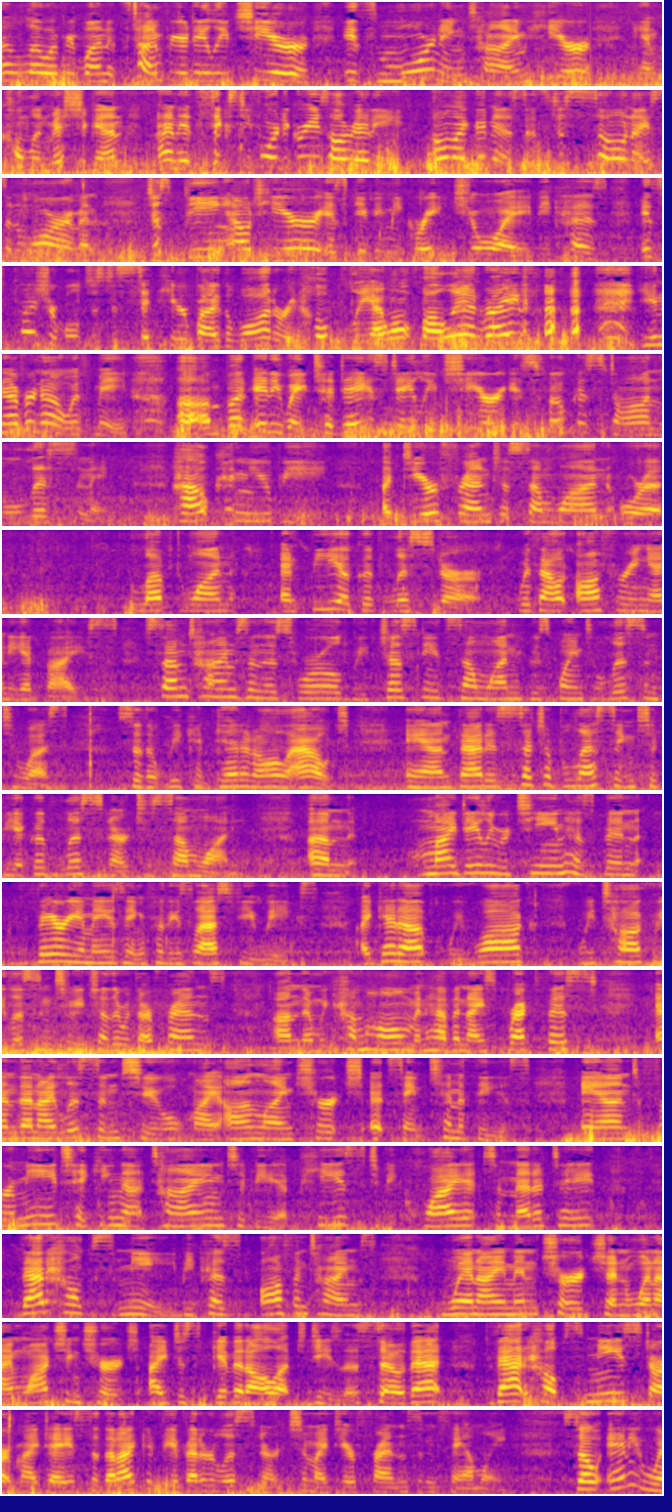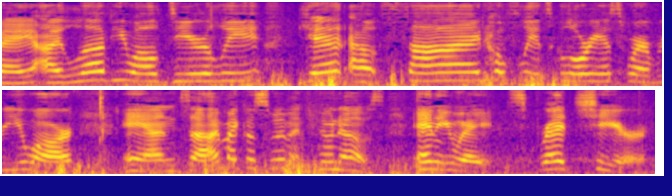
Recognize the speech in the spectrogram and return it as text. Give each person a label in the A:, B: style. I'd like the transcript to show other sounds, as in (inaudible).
A: Hello everyone, it's time for your daily cheer. It's morning time here in Colon, Michigan, and it's 64 degrees already. Oh my goodness, it's just so nice and warm, and just being out here is giving me great joy because it's pleasurable just to sit here by the water and hopefully I won't fall in, right? (laughs) you never know with me. Um, but anyway, today's daily cheer is focused on listening. How can you be a dear friend to someone or a loved one and be a good listener without offering any advice. Sometimes in this world, we just need someone who's going to listen to us so that we can get it all out. And that is such a blessing to be a good listener to someone. Um, my daily routine has been very amazing for these last few weeks. I get up, we walk, we talk, we listen to each other with our friends, um, then we come home and have a nice breakfast. And then I listen to my online church at St. Timothy's. And for me, taking that time to be at peace, to be quiet, to meditate, that helps me because oftentimes when I'm in church and when I'm watching church, I just give it all up to Jesus. So that that helps me start my day so that I can be a better listener to my dear friends and family. So anyway, I love you all dearly. Get outside. Hopefully it's glorious wherever you are. And uh, I might go swimming. Who knows? Anyway, spread cheer.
